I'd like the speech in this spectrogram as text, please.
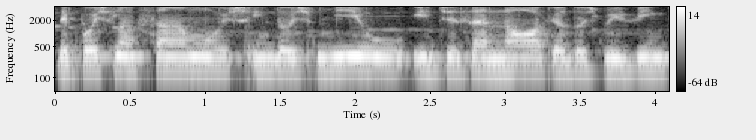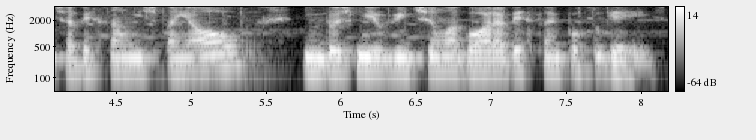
Depois lançamos em 2019 ou 2020 a versão em espanhol, em 2021 agora a versão em português.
